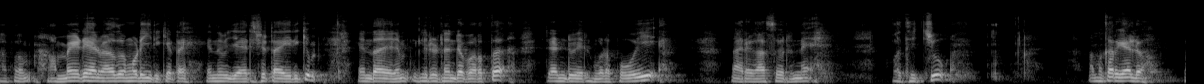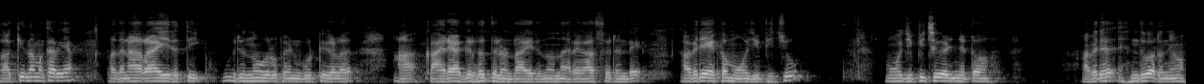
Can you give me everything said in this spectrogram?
അപ്പം അമ്മയുടെ അനുവാദവും കൂടി ഇരിക്കട്ടെ എന്ന് വിചാരിച്ചിട്ടായിരിക്കും എന്തായാലും ഗരുഡന്റെ പുറത്ത് രണ്ടുപേരും കൂടെ പോയി നരകാസുരനെ വധിച്ചു. നമുക്കറിയാലോ ബാക്കി നമുക്കറിയാം. പതിനാറായിരത്തി ഒരുന്നൂറ് പെൺകുട്ടികൾ ആ കാരാഗ്രഹത്തിലുണ്ടായിരുന്നു നരകാസുരന്റെ. അവരെയൊക്കെ മോചിപ്പിച്ചു. മോചിപ്പിച്ചു കഴിഞ്ഞിട്ടോ? അവർ എന്തു പറഞ്ഞു?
